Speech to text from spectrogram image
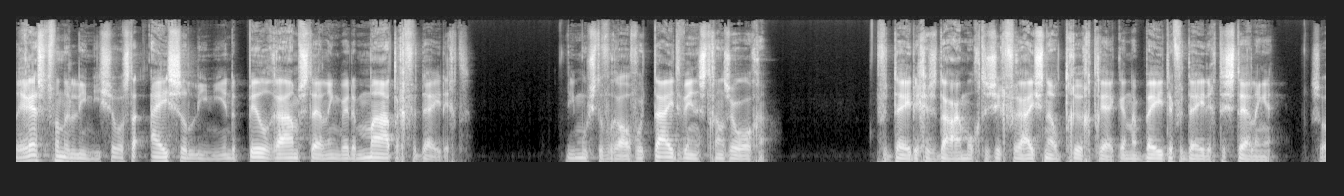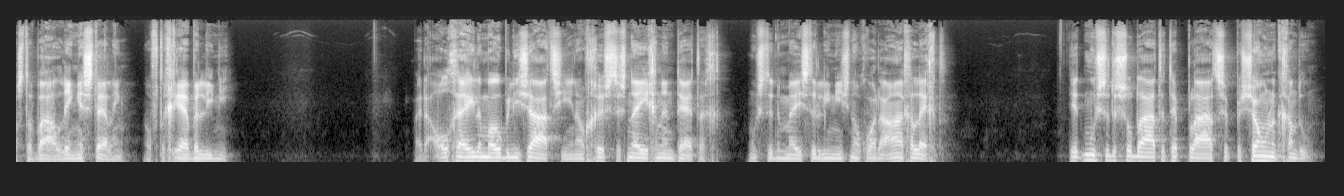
De rest van de linies, zoals de IJssellinie en de Pilraamstelling, werden matig verdedigd. Die moesten vooral voor tijdwinst gaan zorgen. De verdedigers daar mochten zich vrij snel terugtrekken naar beter verdedigde stellingen, zoals de Waallingenstelling of de Grebbelinie. Bij de algehele mobilisatie in augustus 39 moesten de meeste linies nog worden aangelegd. Dit moesten de soldaten ter plaatse persoonlijk gaan doen.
